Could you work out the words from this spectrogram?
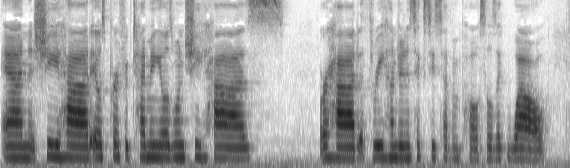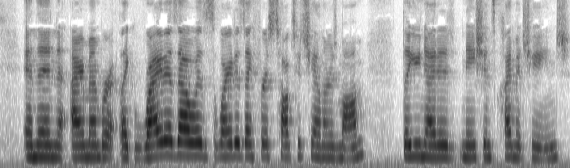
and she had. It was perfect timing. It was when she has or had 367 posts. I was like, wow. And then I remember, like, right as I was, right as I first talked to Chandler's mom, the United Nations climate change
